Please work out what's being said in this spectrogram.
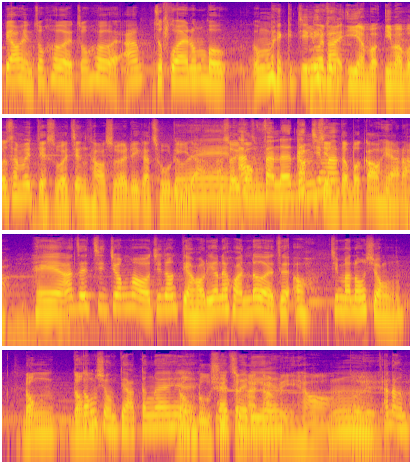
表现足好诶，足好诶啊，做乖拢无。因为他伊也无伊嘛无啥物特殊的镜头，所以你甲处理啦，所以讲感情都无到遐啦。嘿啊，这即种吼，即种电互你安尼烦恼的，这哦，今麦拢上拢拢上吊灯的，来催你。嗯，啊，人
